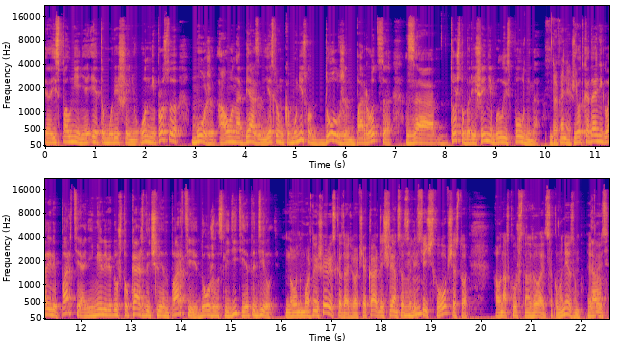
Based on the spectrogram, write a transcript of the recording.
исполнения этому решению, он не просто может, а он обязан, если он коммунист, он должен бороться за то, чтобы решение было исполнено. Да, конечно. И вот когда они говорили партия, они имели в виду, что каждый член партии должен следить и это делать. Ну, можно и шире сказать. Вообще, каждый член социалистического общества, а у нас курс-то называется коммунизм, Да, это ведь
